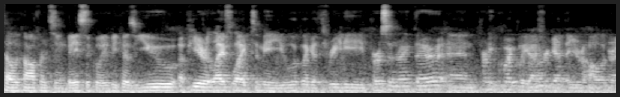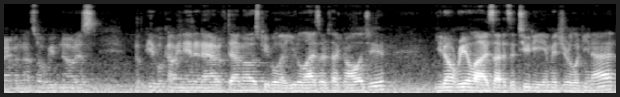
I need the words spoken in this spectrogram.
teleconferencing basically because you appear lifelike to me. You look like a 3D person right there, and pretty quickly I forget that you're a hologram, and that's what we've noticed with people coming in and out of demos, people that utilize our technology. You don't realize that it's a 2D image you're looking at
